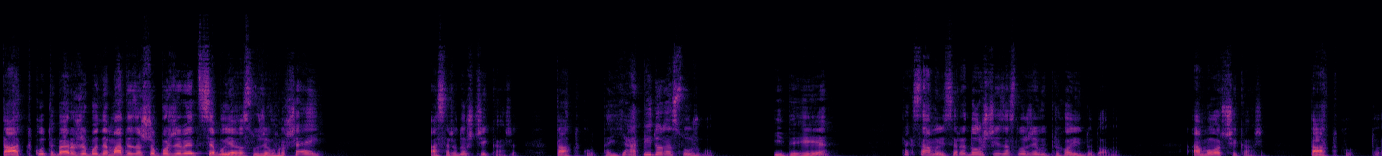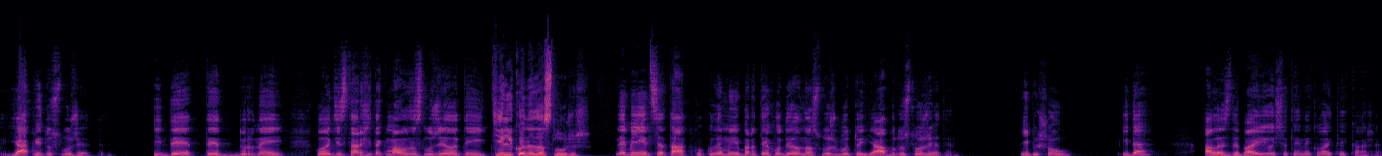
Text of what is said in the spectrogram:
Татку, тепер уже буде мати за що поживитися, бо я заслужив грошей. А середущий каже Татку, та я піду на службу. Іди. Так само і середущий заслужив і приходить додому. А молодший каже Татку, то я піду служити. Іди, ти, дурний, коли ті старші так мало заслужили, ти і тільки не заслужиш. Не бійся, татку, коли мої брати ходили на службу, то я буду служити. І пішов. Іде. Але здибає його святий Николай та й каже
